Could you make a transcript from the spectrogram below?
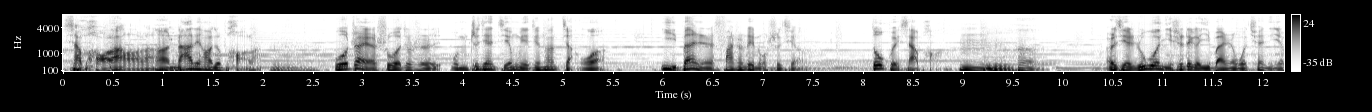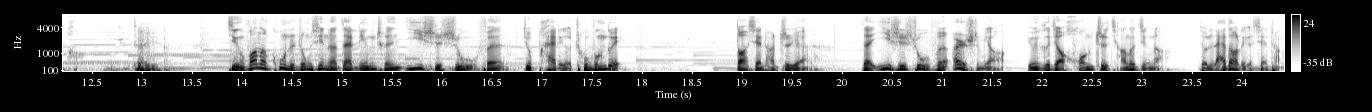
吓跑了，跑了啊，拿电话就跑了。嗯不过这也说，就是我们之前节目也经常讲过，一般人发生这种事情都会吓跑的。嗯，嗯，嗯，而且如果你是这个一般人，我劝你也跑。对嗯警方的控制中心呢，在凌晨一时十五分就派这个冲锋队到现场支援。在一时十五分二十秒，有一个叫黄志强的警长就来到这个现场，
